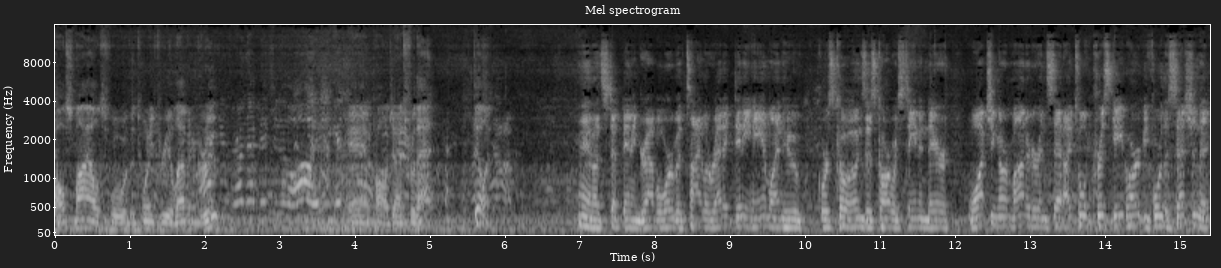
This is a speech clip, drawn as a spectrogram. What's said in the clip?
All smiles for the 23XI group. And apologize for that. Dylan. And let's step in and grab a word with Tyler Reddick. Denny Hamlin, who, of course, co owns this car, was standing there watching our monitor and said, I told Chris Gabehart before the session that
